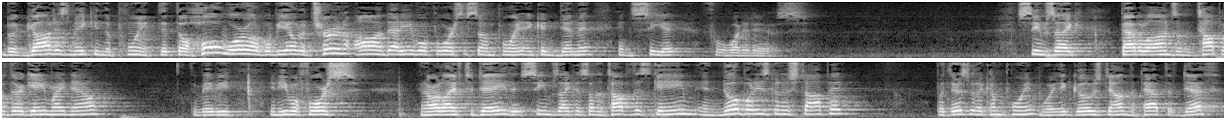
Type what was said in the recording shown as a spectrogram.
But God is making the point that the whole world will be able to turn on that evil force at some point and condemn it and see it for what it is. Seems like Babylon's on the top of their game right now. There may be an evil force in our life today that seems like it's on the top of this game and nobody's going to stop it. But there's going to come a point where it goes down the path of death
